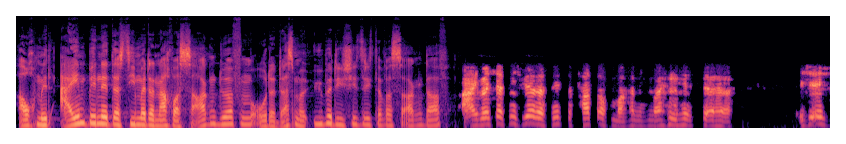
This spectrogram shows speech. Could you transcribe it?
auch mit einbindet, dass die mir danach was sagen dürfen oder dass man über die Schiedsrichter was sagen darf? Ah, ich möchte jetzt nicht wieder das nächste Fass aufmachen. Ich meine, ich, äh, ich, ich,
